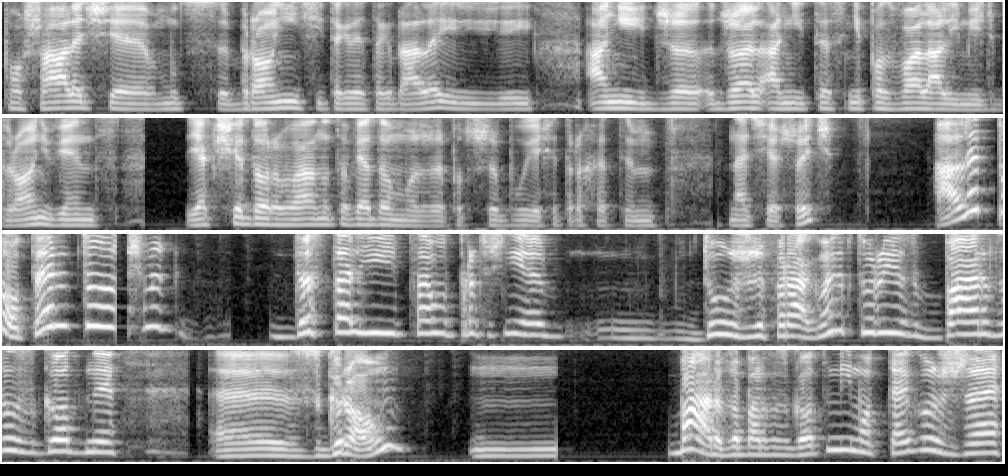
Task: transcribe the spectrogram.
poszaleć się, móc bronić i tak, i tak dalej. I ani Joel, ani Tess nie pozwalali mieć broń, więc jak się dorwa, no to wiadomo, że potrzebuje się trochę tym nacieszyć. Ale potem tośmy dostali cały praktycznie duży fragment, który jest bardzo zgodny e, z grą. Mm, bardzo, bardzo zgodny, mimo tego, że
